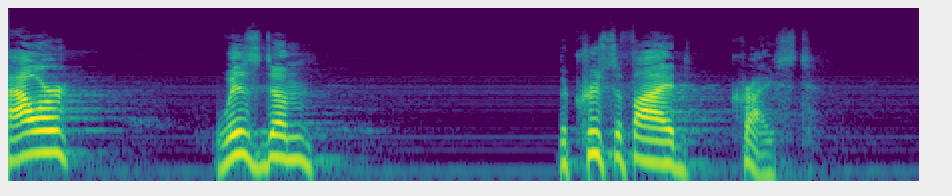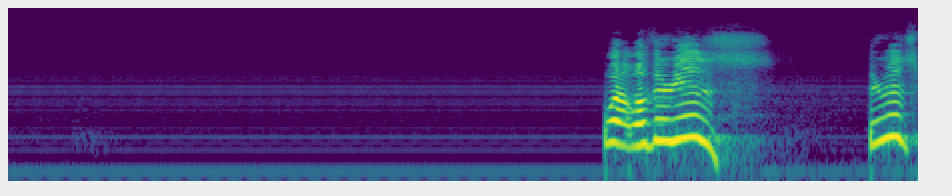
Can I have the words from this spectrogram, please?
power, wisdom, the crucified Christ. Well, well, there is there is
